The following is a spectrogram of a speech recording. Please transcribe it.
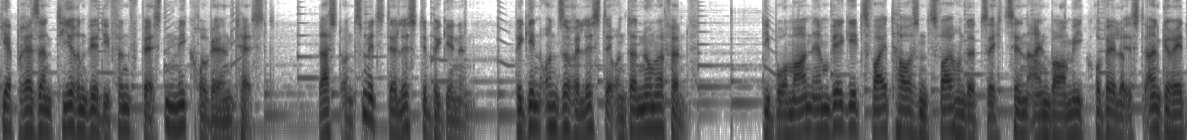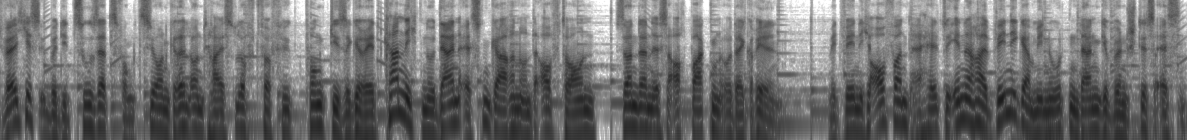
Hier präsentieren wir die 5 besten Mikrowellentests. Lasst uns mit der Liste beginnen. Beginn unsere Liste unter Nummer 5. Die Bormann MWG 2216 Einbau-Mikrowelle ist ein Gerät, welches über die Zusatzfunktion Grill und Heißluft verfügt. Punkt. Diese Gerät kann nicht nur dein Essen garen und auftauen, sondern es auch backen oder grillen. Mit wenig Aufwand erhältst du innerhalb weniger Minuten dein gewünschtes Essen.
